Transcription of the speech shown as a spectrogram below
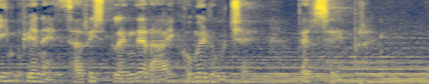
in pienezza, risplenderai come luce per sempre.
